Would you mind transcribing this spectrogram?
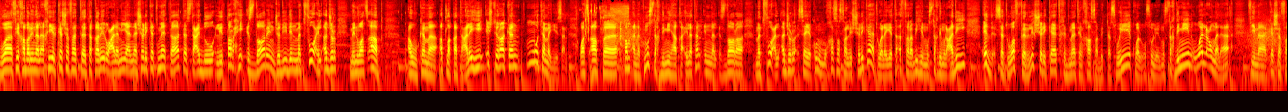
وفي خبرنا الأخير كشفت تقارير عالمية أن شركة ميتا تستعد لطرح إصدار جديد مدفوع الأجر من واتساب أو كما أطلقت عليه اشتراكا متميزا. واتساب طمأنت مستخدميها قائلة إن الإصدار مدفوع الأجر سيكون مخصصا للشركات ولا يتأثر به المستخدم العادي إذ ستوفر للشركات خدمات خاصة بالتسويق والوصول للمستخدمين والعملاء. فيما كشف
